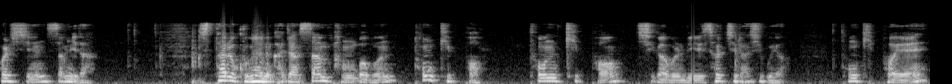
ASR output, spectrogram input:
훨씬 쌉니다. 스타를 구매하는 가장 싼 방법은 톤키퍼, 톤키퍼 지갑을 미리 설치를 하시고요. 톤키퍼에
